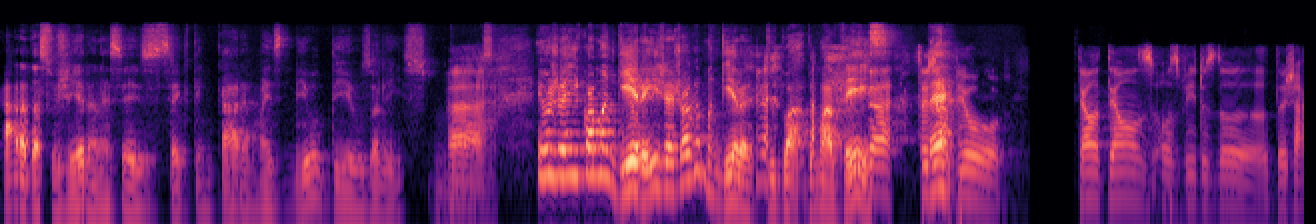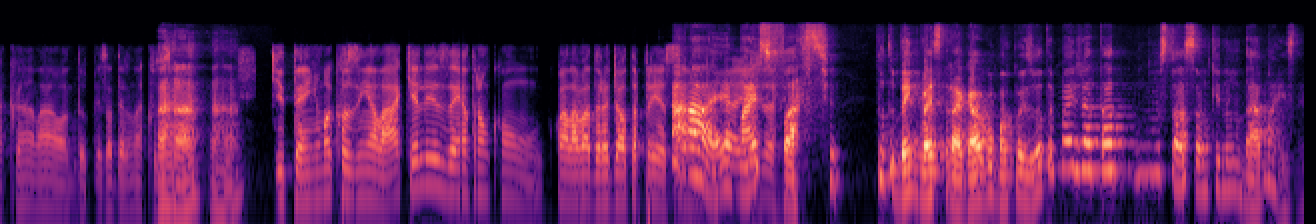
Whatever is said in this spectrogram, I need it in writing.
cara da sujeira, né? Se, se é que tem cara, mas meu Deus, olha isso. Ah, Nossa. Eu já ia com a mangueira aí, já joga a mangueira de, de uma- de uma vez. já- você né? já viu? Tem, tem uns, vídeos do, do Jacan lá, do Pesadelo na Cozinha, que tem uma cozinha lá que eles entram com, com a lavadora de alta pressão. Ah, é mais já- fácil. Tudo bem que vai estragar alguma coisa ou outra, mas já tá numa situação que não dá mais, né?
